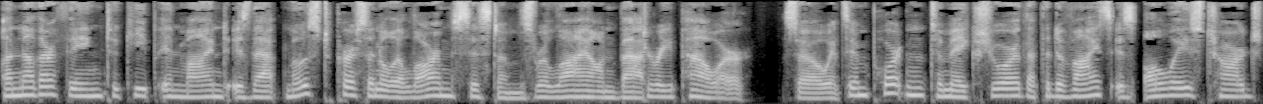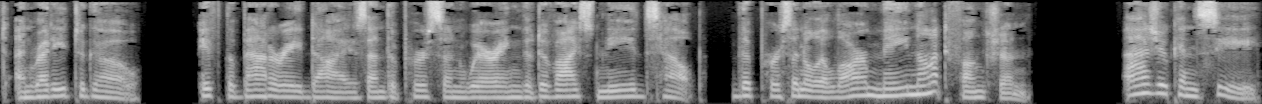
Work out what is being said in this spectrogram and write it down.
Another thing to keep in mind is that most personal alarm systems rely on battery power, so it's important to make sure that the device is always charged and ready to go. If the battery dies and the person wearing the device needs help, the personal alarm may not function. As you can see,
